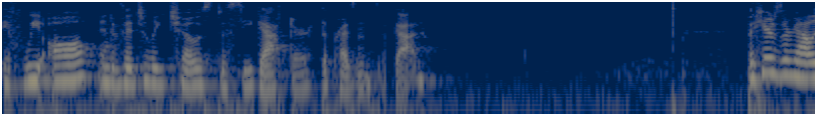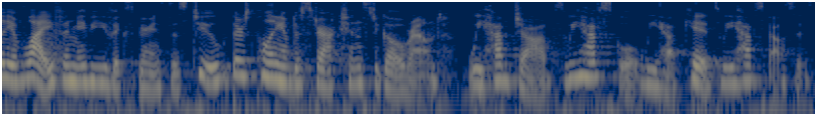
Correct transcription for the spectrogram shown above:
if we all individually chose to seek after the presence of God? But here's the reality of life, and maybe you've experienced this too. There's plenty of distractions to go around. We have jobs, we have school, we have kids, we have spouses,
